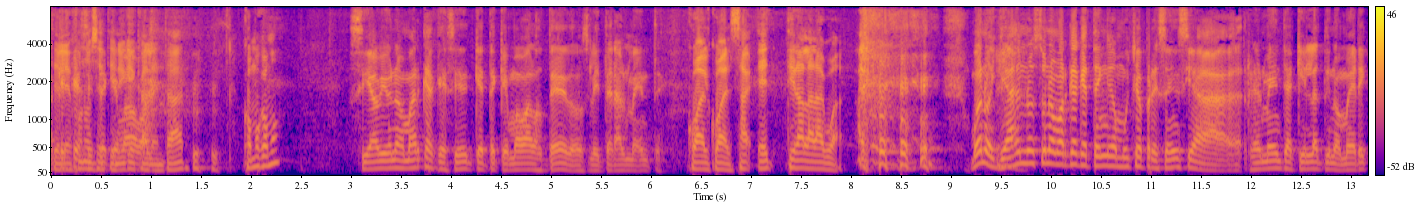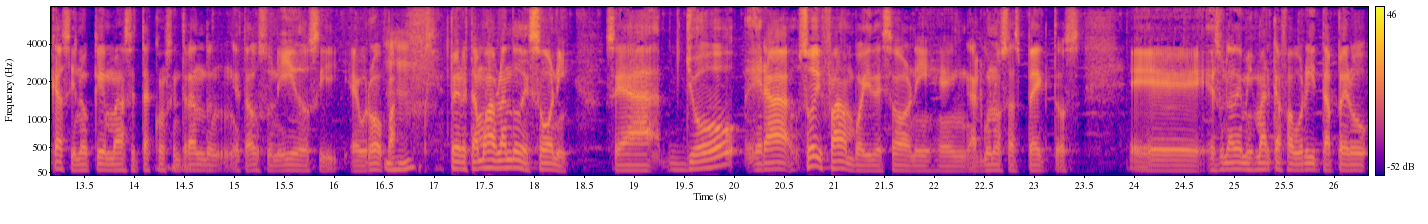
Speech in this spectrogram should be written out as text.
teléfono se, tiene que calentar. ¿Cómo, cómo? Sí, había una marca que sí que te quemaba los dedos, literalmente. ¿Cuál, cuál? Eh, tírala al agua. bueno, ya no es una marca que tenga mucha presencia realmente aquí en Latinoamérica, sino que más se está concentrando en Estados Unidos y Europa. Pero estamos hablando de Sony. O sea, yo era, soy fanboy de Sony en algunos aspectos. Eh, es una de mis marcas favoritas, pero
